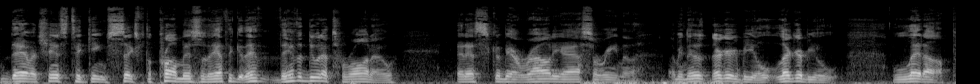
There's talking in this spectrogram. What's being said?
they have a chance to take Game Six. But the problem is, so they have to they have, they have to do it at Toronto, and it's going to be a rowdy ass arena. I mean, they're, they're going to be they're going to be lit up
